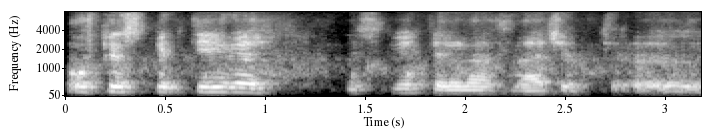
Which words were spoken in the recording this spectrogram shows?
Ну, в перспективе действительно, значит, э,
